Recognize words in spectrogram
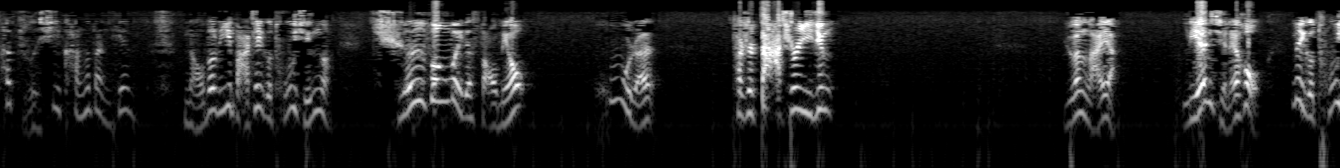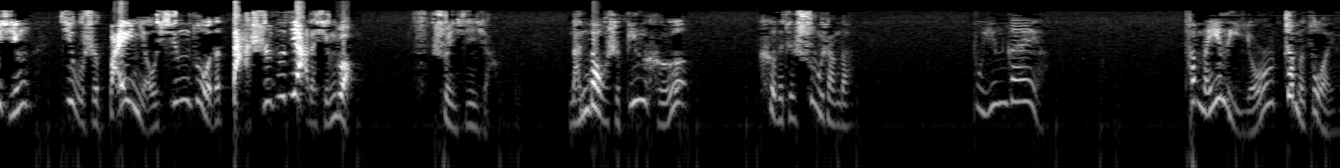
他仔细看了半天，脑子里把这个图形啊全方位的扫描，忽然他是大吃一惊。原来呀，连起来后，那个图形就是百鸟星座的大十字架的形状。顺心想，难道是冰河刻在这树上的？不应该呀，他没理由这么做呀。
